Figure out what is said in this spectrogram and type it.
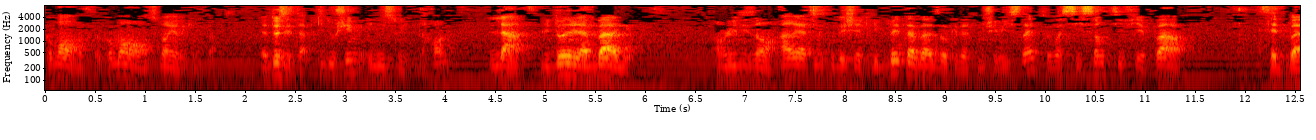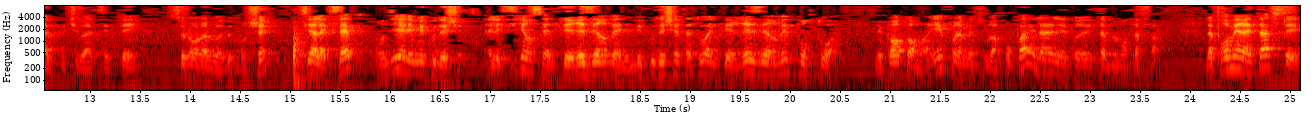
Comment, on- comment on se marie avec une femme? Il y a deux étapes, kiddushin et nisui. Là, lui donner la bague en lui disant Areat mekudeshet li betabazo kedat Israël, te voici sanctifié par cette bague que tu vas accepter selon la loi de Moshe, si elle accepte, on dit elle est Mekudeshet. Elle est fiancée, elle t'est réservée, elle est Mekudeshet à toi, elle t'est réservée pour toi. Elle n'est pas encore mariée, il faut la mettre sous la roupa et là elle est véritablement ta femme. La première étape, c'est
